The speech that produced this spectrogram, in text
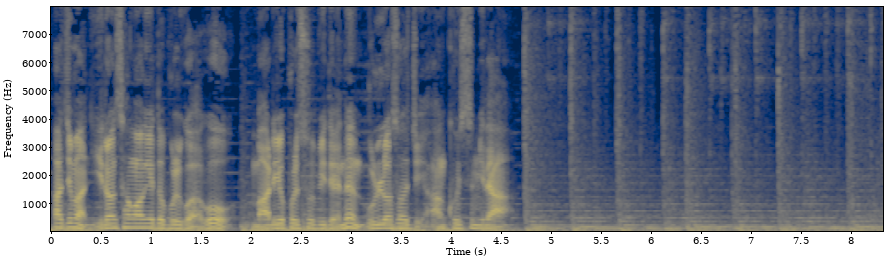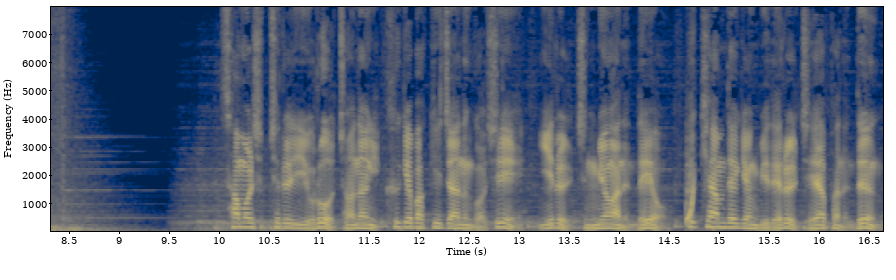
하지만 이런 상황에도 불구하고 마리우폴 수비대는 물러서지 않고 있습니다. 3월 17일 이후로 전황이 크게 바뀌지 않은 것이 이를 증명하는데요. 흑해 함대 경 비대를 제압하는 등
